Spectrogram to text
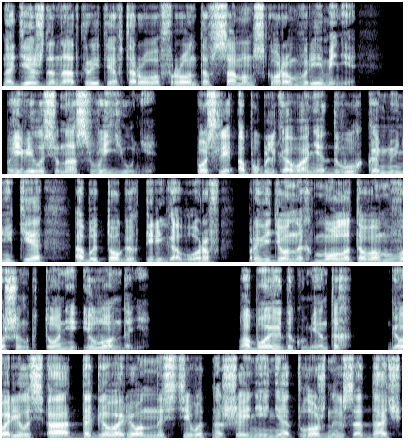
Надежда на открытие Второго фронта в самом скором времени появилась у нас в июне после опубликования двух коммюнике об итогах переговоров, проведенных Молотовым в Вашингтоне и Лондоне. В обоих документах говорилось о договоренности в отношении неотложных задач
